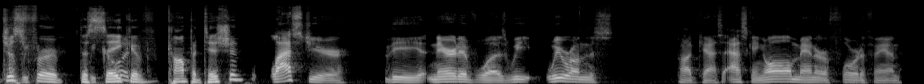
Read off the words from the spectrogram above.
just for the sake could. of competition? last year the narrative was we we were on this podcast asking all manner of Florida fan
